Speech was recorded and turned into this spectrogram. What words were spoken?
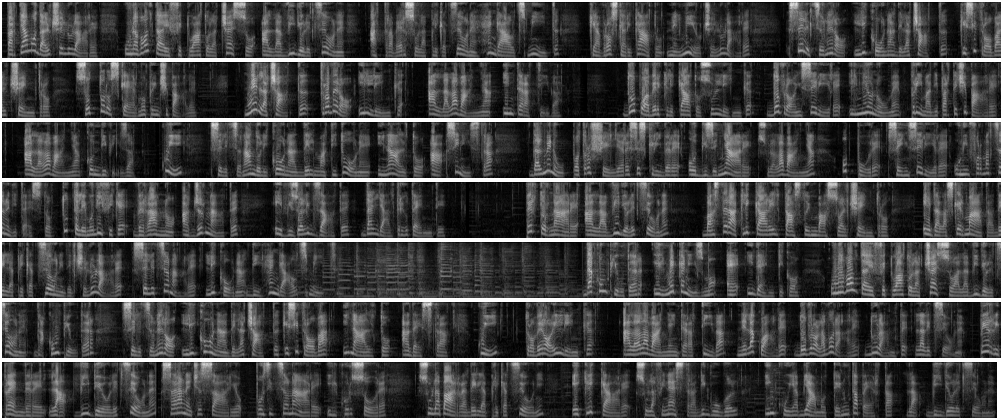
Partiamo dal cellulare. Una volta effettuato l'accesso alla videolezione attraverso l'applicazione Hangouts Meet che avrò scaricato nel mio cellulare, selezionerò l'icona della chat che si trova al centro, sotto lo schermo principale. Nella chat troverò il link alla lavagna interattiva. Dopo aver cliccato sul link dovrò inserire il mio nome prima di partecipare alla lavagna condivisa. Qui Selezionando l'icona del matitone in alto a sinistra, dal menu potrò scegliere se scrivere o disegnare sulla lavagna oppure se inserire un'informazione di testo. Tutte le modifiche verranno aggiornate e visualizzate dagli altri utenti. Per tornare alla video lezione basterà cliccare il tasto in basso al centro e dalla schermata delle applicazioni del cellulare selezionare l'icona di Hangouts Meet. Da computer il meccanismo è identico. Una volta effettuato l'accesso alla videolezione da computer, selezionerò l'icona della chat che si trova in alto a destra. Qui troverò il link alla lavagna interattiva nella quale dovrò lavorare durante la lezione. Per riprendere la video lezione sarà necessario posizionare il cursore sulla barra delle applicazioni e cliccare sulla finestra di Google in cui abbiamo tenuto aperta la video lezione.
